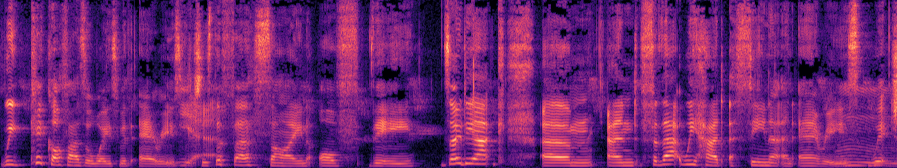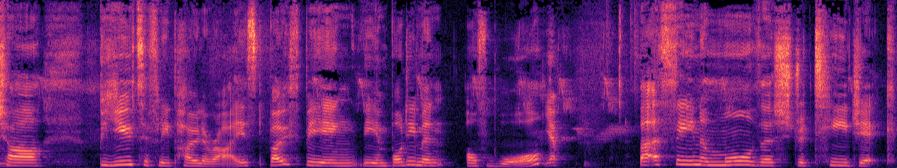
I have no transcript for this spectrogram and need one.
we kick off as always with Aries, which is the first sign of the zodiac. Um, and for that we had Athena and Ares, which are beautifully polarized, both being the embodiment of war Yep. But Athena more the strategic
